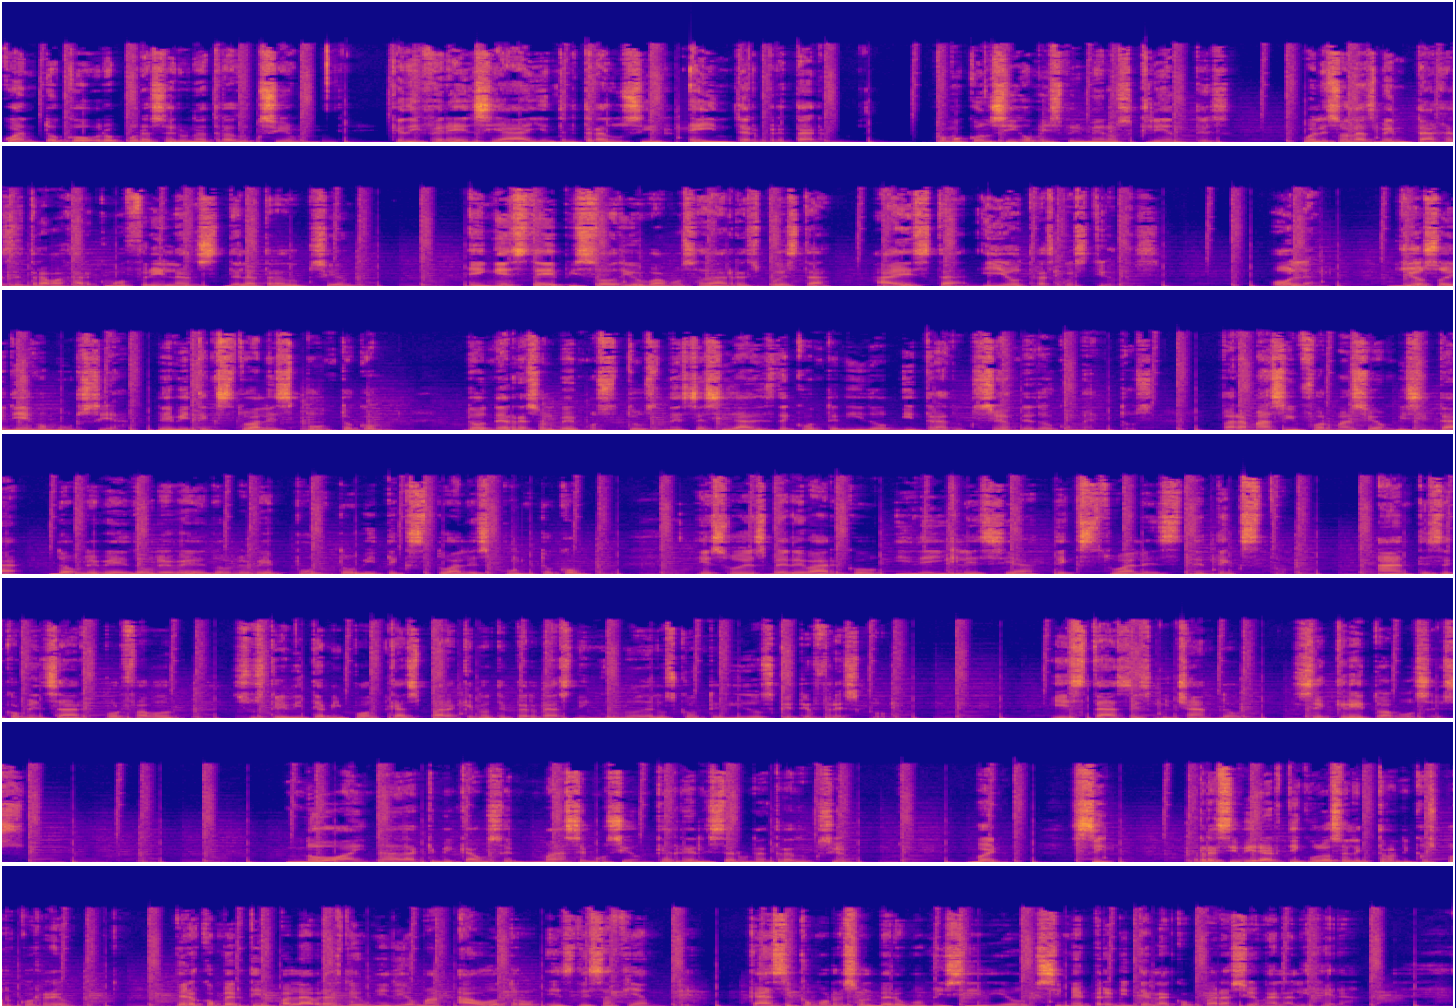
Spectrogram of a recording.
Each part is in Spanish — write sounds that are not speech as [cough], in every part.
¿Cuánto cobro por hacer una traducción? ¿Qué diferencia hay entre traducir e interpretar? ¿Cómo consigo mis primeros clientes? ¿Cuáles son las ventajas de trabajar como freelance de la traducción? En este episodio vamos a dar respuesta a esta y otras cuestiones. Hola, yo soy Diego Murcia de bitextuales.com, donde resolvemos tus necesidades de contenido y traducción de documentos. Para más información visita www.bitextuales.com. Eso es B de barco y de iglesia textuales de texto. Antes de comenzar, por favor, suscríbete a mi podcast para que no te perdas ninguno de los contenidos que te ofrezco. Estás escuchando Secreto a Voces. No hay nada que me cause más emoción que realizar una traducción. Bueno, sí, recibir artículos electrónicos por correo pero convertir palabras de un idioma a otro es desafiante, casi como resolver un homicidio si me permite la comparación a la ligera.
